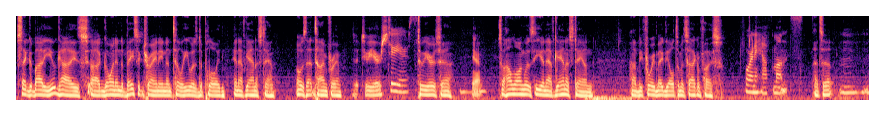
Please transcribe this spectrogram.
said goodbye to you guys uh, going into basic training until he was deployed in Afghanistan? What was that time frame? Is it two years? Two years. Two years, yeah. Yeah. So how long was he in Afghanistan uh, before he made the ultimate sacrifice? Four and a half months. That's it. Mm-hmm.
